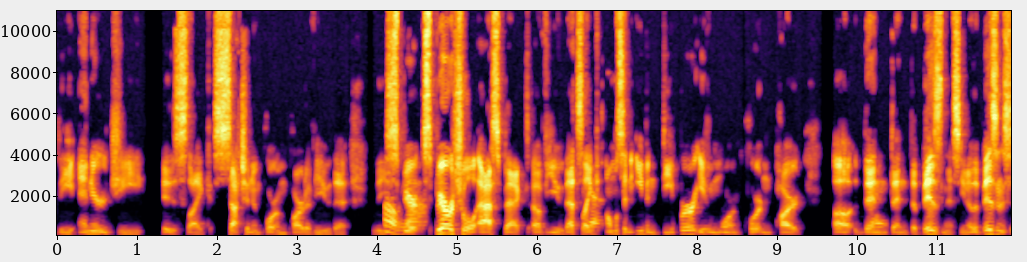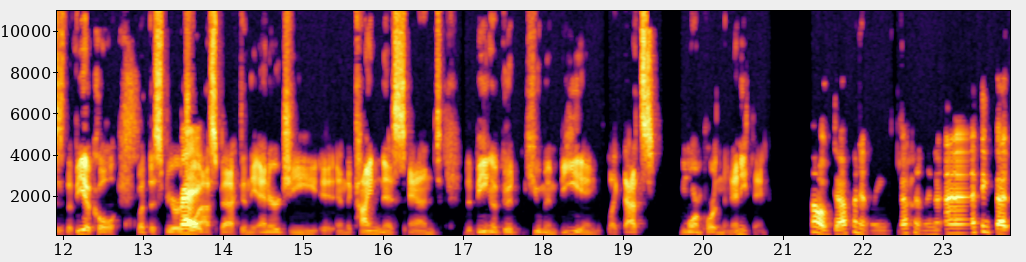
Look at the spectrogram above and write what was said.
the energy is like such an important part of you the the oh, spirit, yeah. spiritual aspect of you that's like yeah. almost an even deeper even more important part uh, than right. than the business you know the business is the vehicle but the spiritual right. aspect and the energy and the kindness and the being a good human being like that's more important than anything oh definitely definitely and i think that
